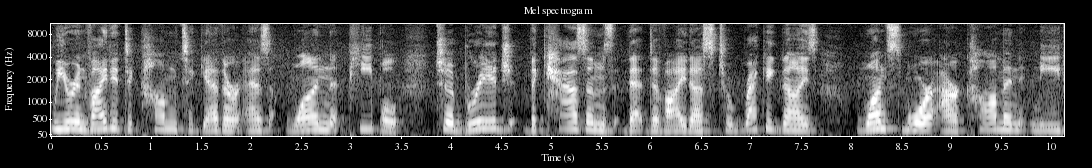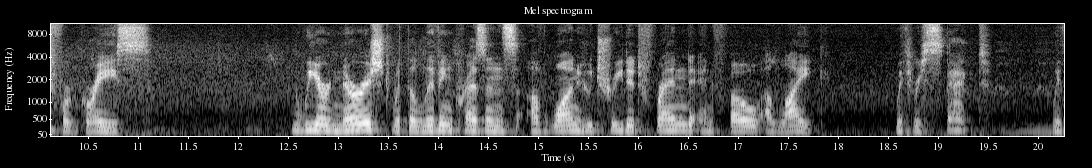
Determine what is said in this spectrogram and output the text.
We are invited to come together as one people, to bridge the chasms that divide us, to recognize once more our common need for grace. We are nourished with the living presence of one who treated friend and foe alike with respect, with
